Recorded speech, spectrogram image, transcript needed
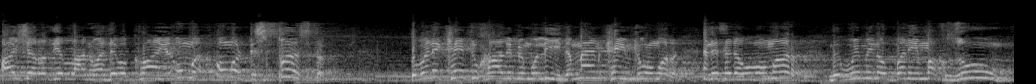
Aisha radiallahu anhu and they were crying and Umar, Umar dispersed them. But when it came to Khalid bin Walid, the man came to Umar and they said, Oh Umar, the women of Bani Makhzum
